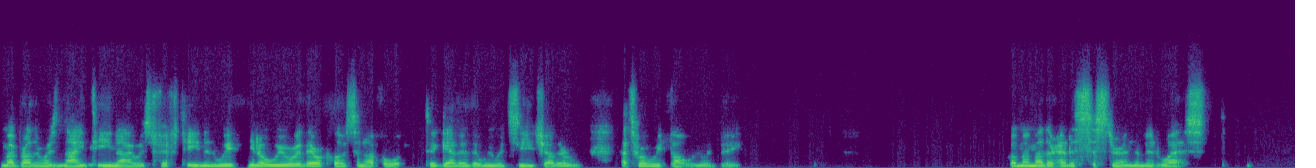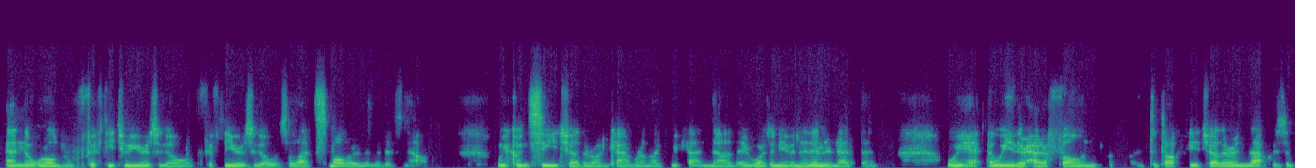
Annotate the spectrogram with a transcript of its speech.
My brother was 19, I was 15, and we, you know, we were they were close enough together that we would see each other. That's where we thought we would be. But my mother had a sister in the Midwest, and the world 52 years ago, 50 years ago, was a lot smaller than it is now. We couldn't see each other on camera like we can now. There wasn't even an internet then we ha- we either had a phone to talk to each other, and that was a,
